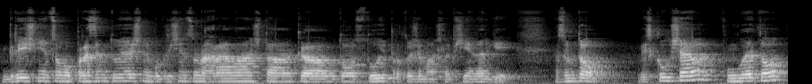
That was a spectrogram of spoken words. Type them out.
když něco prezentuješ nebo když něco nahráváš, tak eh, u toho stůj, protože máš lepší energii. Já jsem to vyzkoušel, funguje to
